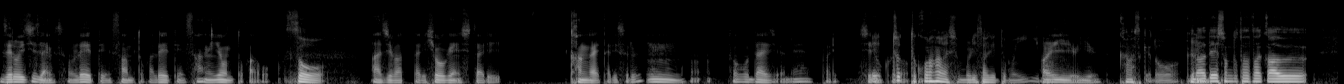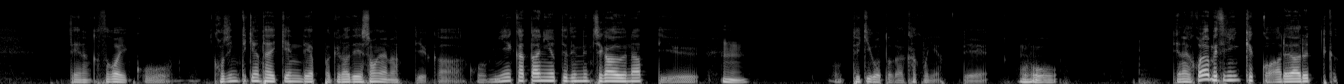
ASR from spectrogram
01じゃなくてその0.3とか0.34とかをそ味わったり表現したり考えたりする。う、うん、そこ大事よねやっぱり。えちょっとこの話盛り下げてもいい？あいいよいいよ。話すけどグラデーションと戦うってなんかすごいこう個人的な体験でやっぱグラデーションやなっていうかこう見え方によって全然違うなっていううん。出来事が過去にあって。でなんかこれは別に結構あるあるってか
